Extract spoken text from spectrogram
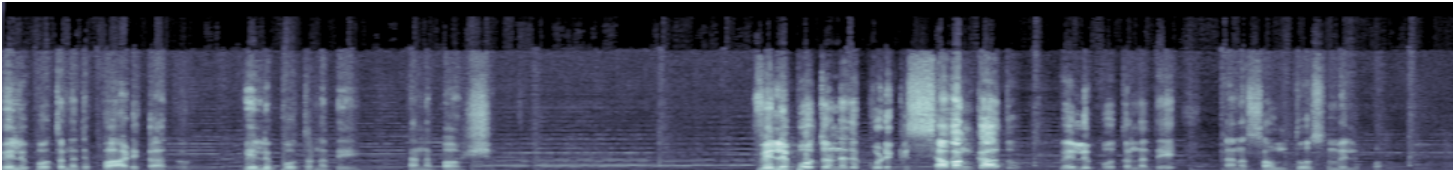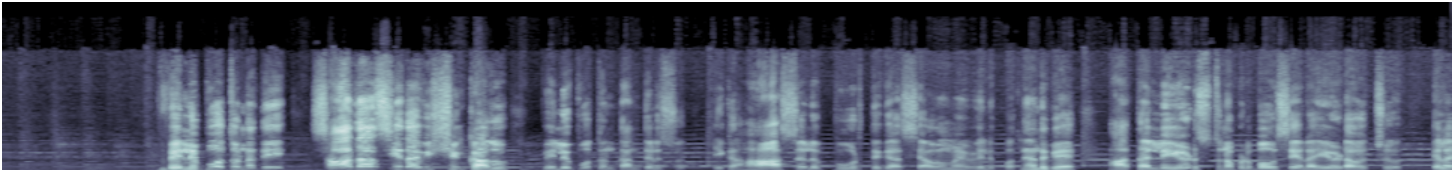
వెళ్ళిపోతున్నది పాడి కాదు. వెళ్ళిపోతున్నది తన భవిష్యత్ వెళ్ళిపోతున్నది కొడుకు శవం కాదు. వెళ్ళిపోతున్నది తన సంతోషం వెళ్ళిపోతుంది వెళ్ళిపోతున్నది సాదాసీదా విషయం కాదు. వెళ్ళిపోతుంది తను తెలుసు. ఇక ఆశలు పూర్తిగా శవమై వెళ్ళిపోతుంది. అందుకే ఆ తల్లి ఏడుస్తున్నప్పుడు బహుశా ఇలా ఏడవచ్చు ఇలా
